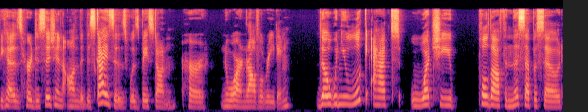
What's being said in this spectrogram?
because her decision on the disguises was based on her noir novel reading. Though when you look at what she pulled off in this episode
